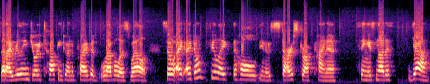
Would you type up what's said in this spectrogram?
that I really enjoy talking to on a private level as well. So I, I don't feel like the whole you know starstruck kind of thing is not a yeah.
